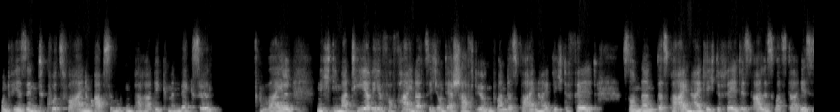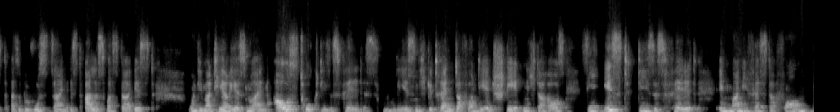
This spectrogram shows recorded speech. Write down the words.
Und wir sind kurz vor einem absoluten Paradigmenwechsel, weil nicht die Materie verfeinert sich und erschafft irgendwann das vereinheitlichte Feld, sondern das vereinheitlichte Feld ist alles, was da ist. Also Bewusstsein ist alles, was da ist. Und die Materie ist nur ein Ausdruck dieses Feldes. Die ist nicht getrennt davon, die entsteht nicht daraus. Sie ist dieses Feld in manifester Form.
